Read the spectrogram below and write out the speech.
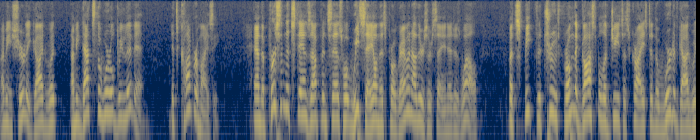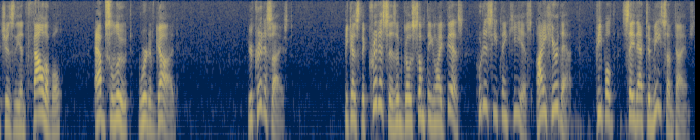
I mean, surely God would, I mean, that's the world we live in. It's compromising. And the person that stands up and says what we say on this program, and others are saying it as well, but speak the truth from the gospel of Jesus Christ and the Word of God, which is the infallible, absolute Word of God, you're criticized. Because the criticism goes something like this. Who does he think he is? I hear that. People say that to me sometimes.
